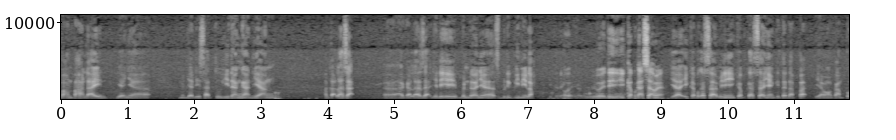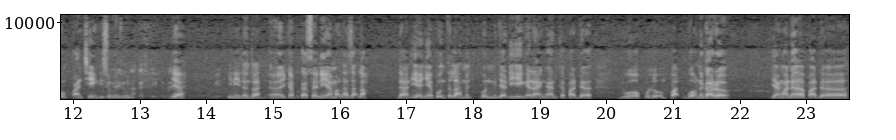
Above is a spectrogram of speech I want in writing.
bahan-bahan lain ianya menjadi satu hidangan yang agak lazat. Uh, agak lazat. Jadi bendanya seperti beginilah. Oh, ini ikan pekasam ya? Ya, ikan pekasam. Ini ikan pekasam yang kita dapat yang orang kampung pancing di sungai. Ya, ini tuan-tuan. Uh, ikan pekasam ini amat lazat lah dan ianya pun telah pun menjadi hidangan kepada 24 buah negara. Yang mana pada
